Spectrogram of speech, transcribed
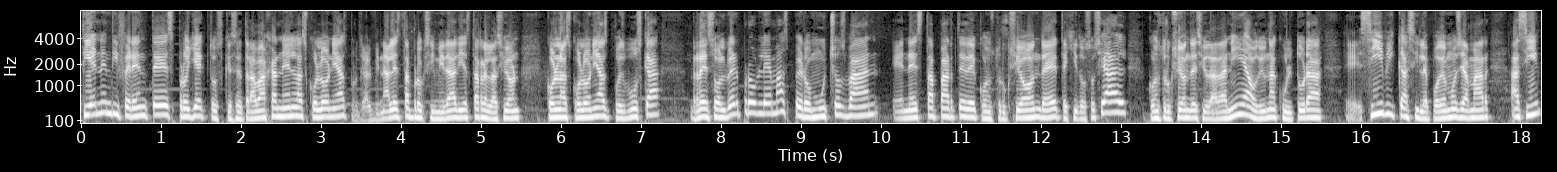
tienen diferentes proyectos que se trabajan en las colonias, porque al final esta proximidad y esta relación con las colonias pues busca resolver problemas, pero muchos van en esta parte de construcción de tejido social, construcción de ciudadanía o de una cultura eh, cívica, si le podemos llamar así.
